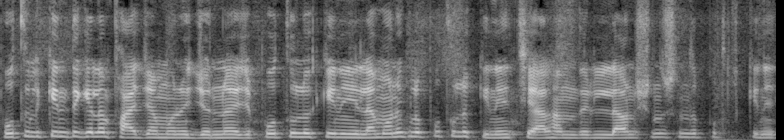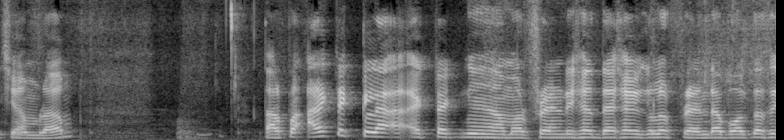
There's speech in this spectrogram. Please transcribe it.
পুতুল কিনতে গেলাম ফাইজামনের জন্য। এই যে পুতুলও কিনে নিলাম, অনেকগুলো পুতুলও কিনেছি, আলহামদুলিল্লাহ, অনেক সুন্দর সুন্দর পুতুল কিনেছি আমরা। তারপর আরেকটা ক্লা, একটা আমার ফ্রেন্ডের সাথে দেখা গেলো। ফ্রেন্ডরা বলতেছে,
